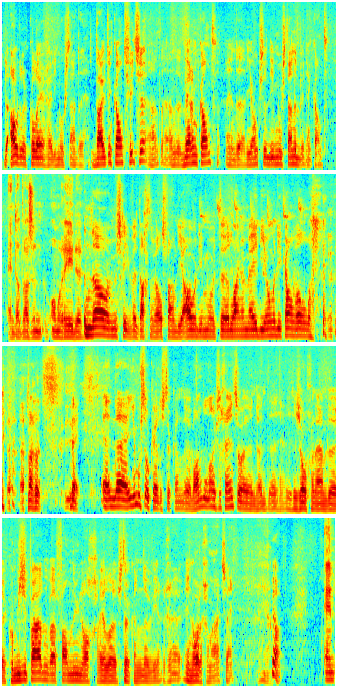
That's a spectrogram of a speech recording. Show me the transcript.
De oudere collega die moest aan de buitenkant fietsen, aan de, aan de bermkant. En de jongste die moest aan de binnenkant. En dat was een omreden. Nou, misschien, we dachten wel eens van die oude die moet uh, langer mee, die jongen die kan wel. maar goed, nee. En uh, je moest ook hele stukken uh, wandelen langs de grens, de, de, de, zogenaamde commissiepaden, waarvan nu nog hele stukken weer in orde gemaakt zijn. Ja. ja. En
